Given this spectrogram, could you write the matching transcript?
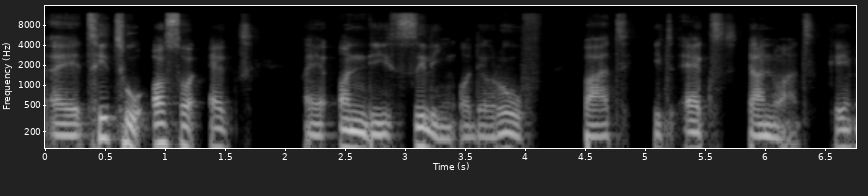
Uh, T2 also acts uh, on the ceiling or the roof, but it acts downwards. Okay,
